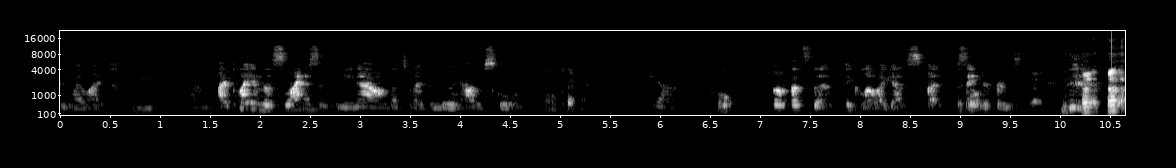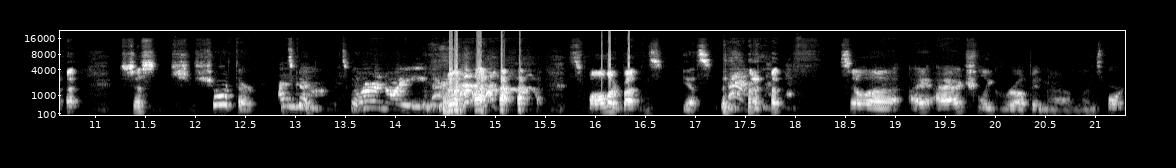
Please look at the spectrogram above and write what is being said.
in my life. Mhm. Um, I play in the Salina Symphony now. That's what I've been doing out of school. Okay. Yeah. Cool. So that's the piccolo, I guess, but Piccolo. same difference. it's just sh- shorter. It's I good. know. It's good. More annoying. Smaller buttons. Yes. So uh, I, I actually grew up in uh, Lindsborg,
